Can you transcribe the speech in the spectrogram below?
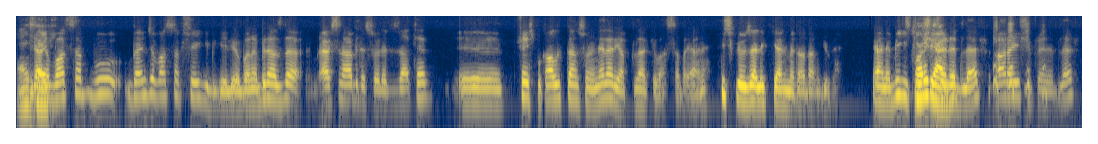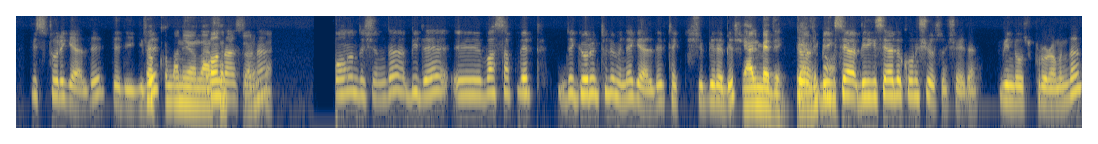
Onu Yani. WhatsApp bu bence WhatsApp şey gibi geliyor bana. Biraz da Ersin abi de söyledi zaten. Ee, Facebook aldıktan sonra neler yaptılar ki WhatsApp'a yani. Hiçbir özellik gelmedi adam gibi. Yani bir iki Story geldi. şifrelediler. Arayı şifrelediler. Bir story geldi dediği gibi. Çok kullanıyorlar. Ondan sonra da. onun dışında bir de e, WhatsApp Web'de görüntülü mü ne geldi? Tek kişi birebir. gelmedi. Geldi mi? Bilgisayar, bilgisayarda konuşuyorsun şeyden. Windows programından.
